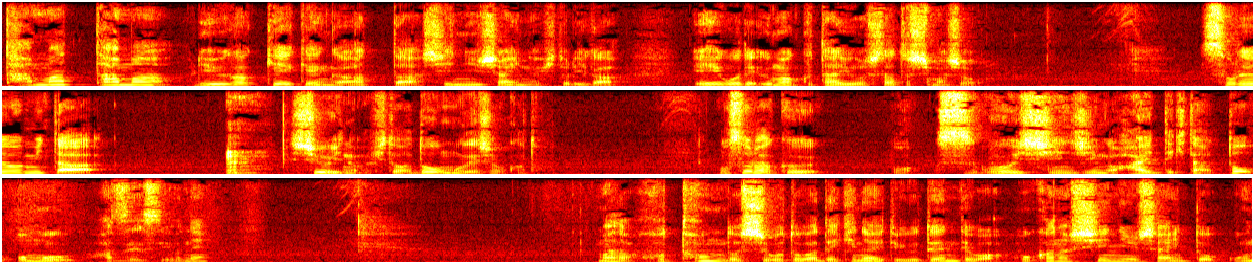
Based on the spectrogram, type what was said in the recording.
たまたま留学経験があった新入社員の一人が英語でうまく対応したとしましょう。それを見た 周囲の人はどう思うでしょうかと。おそらく、すごい新人が入ってきたと思うはずですよね。まだほとんど仕事ができないという点では他の新入社員と同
